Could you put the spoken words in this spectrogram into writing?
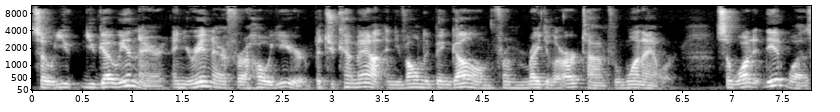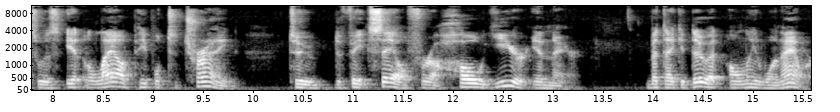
so you, you go in there and you're in there for a whole year, but you come out and you've only been gone from regular Earth time for one hour. So what it did was was it allowed people to train to defeat Cell for a whole year in there, but they could do it only in one hour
